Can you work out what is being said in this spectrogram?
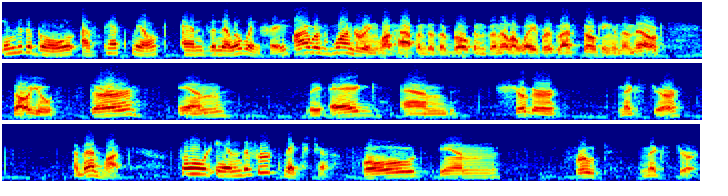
into the bowl of pet milk and vanilla wafers. I was wondering what happened to the broken vanilla wafers left soaking in the milk. So you stir in the egg and sugar mixture. And then what? Fold in the fruit mixture. Fold in fruit mixture.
